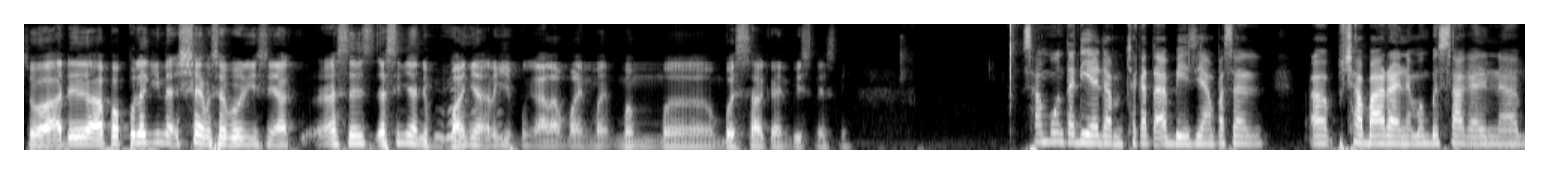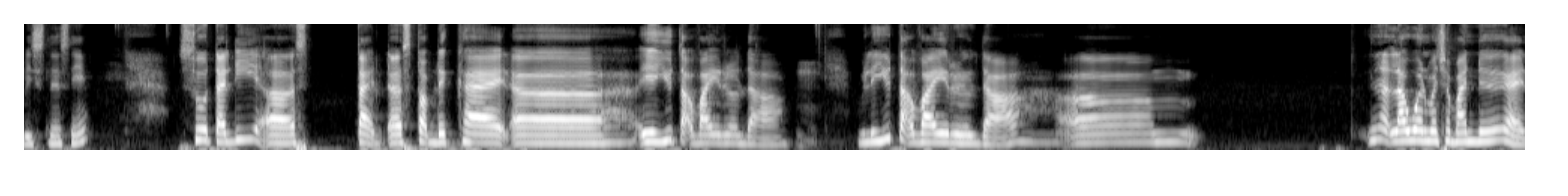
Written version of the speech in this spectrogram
So ada apa-apa lagi nak share pasal brownies ni? Aku rasa rasanya ada banyak lagi pengalaman mem- mem- membesarkan bisnes ni. Sambung tadi Adam cakap tak habis yang pasal uh, cabaran yang membesarkan uh, bisnes ni. So tadi uh, start uh, stop dekat uh, ya you tak viral dah. Hmm. Bila you tak viral dah um, nak lawan macam mana kan.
